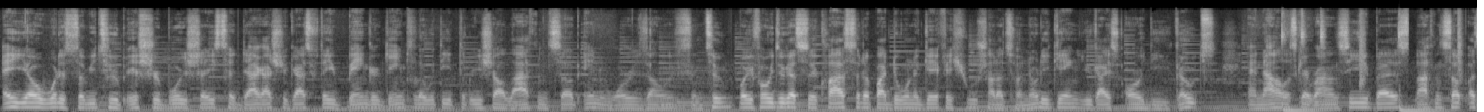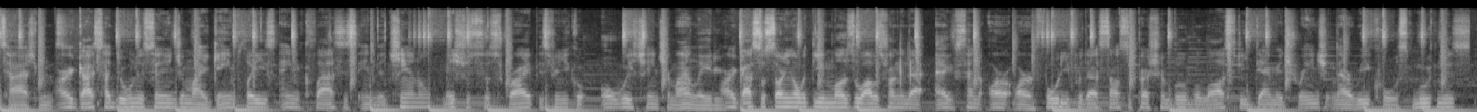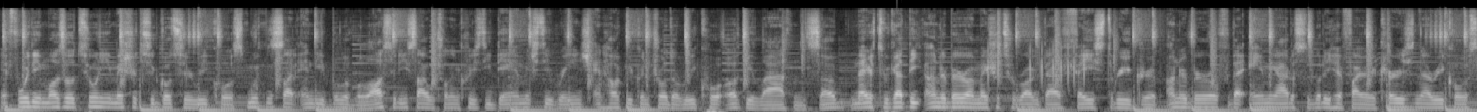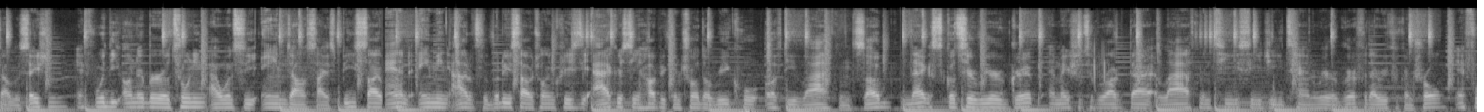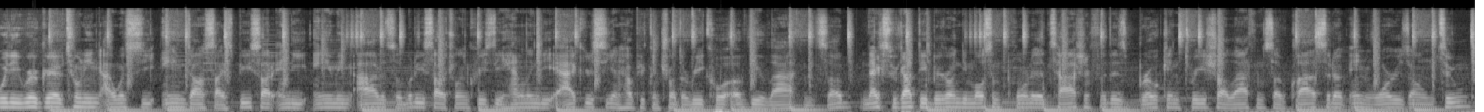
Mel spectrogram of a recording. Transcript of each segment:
Hey yo, what is up YouTube? It's your boy Shaze. Today I got you guys with a banger gameplay with the 3-shot Lachmann sub in Warzone Season 2. But before we do get to the class setup, I do want to give a huge shout out to Anodi Gang. You guys are the GOATs. And now let's get around and see best Lachmann sub attachments. Alright guys, I do want to enjoy my gameplays and classes in the channel. Make sure to subscribe. It's free you can always change your mind later. Alright guys, so starting out with the muzzle, I was running that X10RR40 for that sound suppression, bullet velocity, damage range, and that recoil smoothness. And for the muzzle tuning, make sure to go to the recoil smoothness side and the bullet velocity side, which will increase the damage, the range, and help you control the recoil of the Lachmann sub. Next, we got the underbarrel. Make sure to rock that phase 3 grip underbarrel for that aiming out of stability, hip fire occurs in that recoil stabilization. And with the underbarrel tuning, I want to see aim down sight speed side and aiming out of stability side, which will increase the accuracy and help you control the recoil of the and sub. Next, go to rear grip and make sure to rock that Lachmann TCG10 rear grip for that recoil control. And for the rear grip tuning, I want to see aim down side speed side and the aiming out. Of stability side which will increase the handling, the accuracy, and help you control the recoil of the Lachmann sub. Next, we got the bigger and the most important attachment for this broken 3-shot Lachmann sub. Class setup in Warzone 2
